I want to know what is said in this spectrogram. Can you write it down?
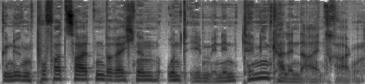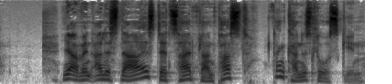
genügend Pufferzeiten berechnen und eben in den Terminkalender eintragen. Ja, wenn alles da ist, der Zeitplan passt, dann kann es losgehen.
